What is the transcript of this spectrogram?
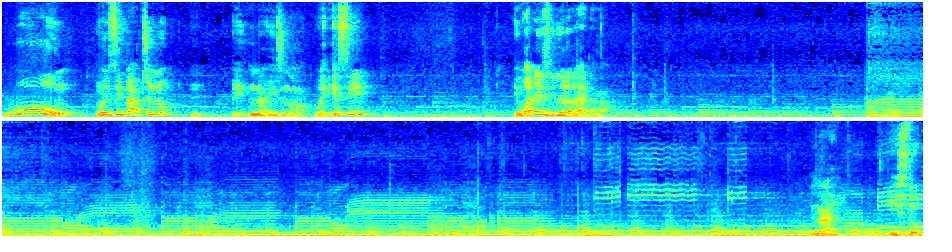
Whoa! Was he back to no? Wait, no, he's not. Wait, is he? Wait, why does he look like that? Nah, he's still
